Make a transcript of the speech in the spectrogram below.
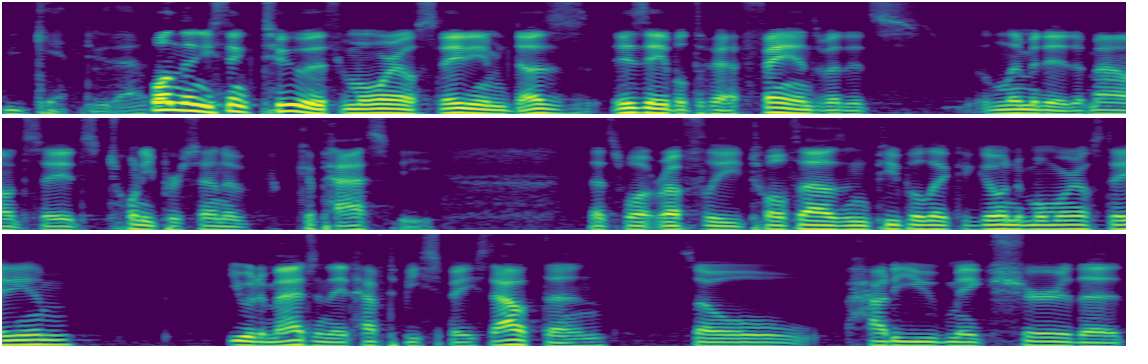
we can't do that. Well, and then you think too, if Memorial Stadium does is able to have fans, but it's limited amount, say it's twenty percent of capacity. That's what roughly twelve thousand people that could go into Memorial Stadium. You would imagine they'd have to be spaced out then. So how do you make sure that?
